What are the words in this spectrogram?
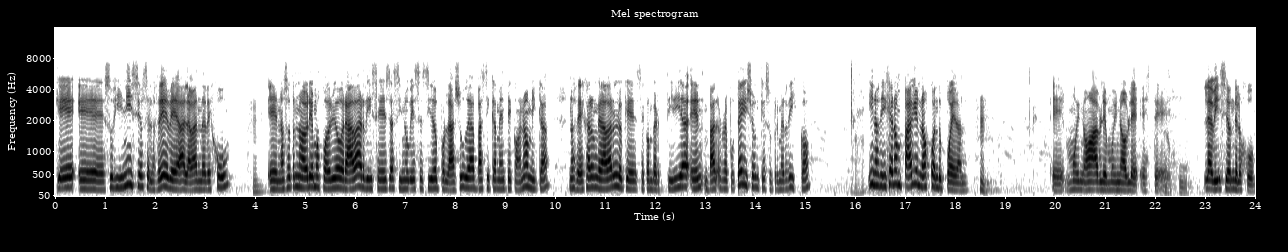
que eh, sus inicios se los debe a la banda de Who. Eh, nosotros no habríamos podido grabar, dice ella, si no hubiese sido por la ayuda básicamente económica. Nos dejaron grabar lo que se convertiría en Bad Reputation, que es su primer disco. Y nos dijeron, páguenos cuando puedan. Eh, muy noble, muy noble este, la visión de los Who.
